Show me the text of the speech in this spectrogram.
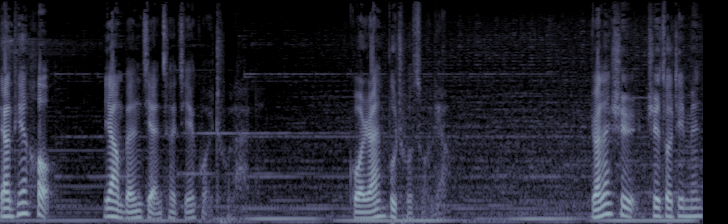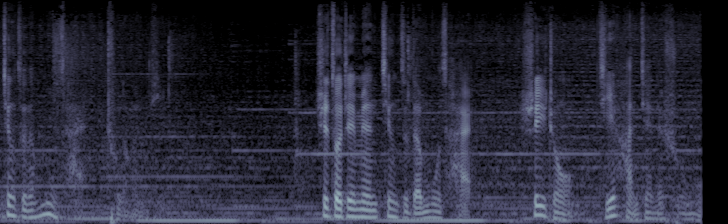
两天后，样本检测结果出来了，果然不出所料，原来是制作这面镜子的木材出了问题。制作这面镜子的木材是一种极罕见的树木。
